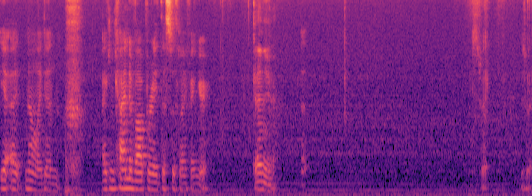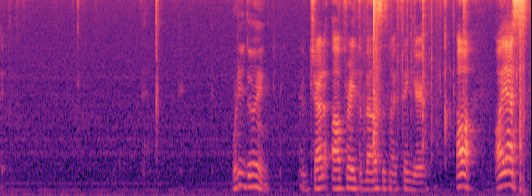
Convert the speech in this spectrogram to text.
Yeah, I no, I didn't. I can kind of operate this with my finger. Can you? Uh, just wait. Just wait. What are you doing? I'm trying to operate the mouse with my finger. Oh, oh yes.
